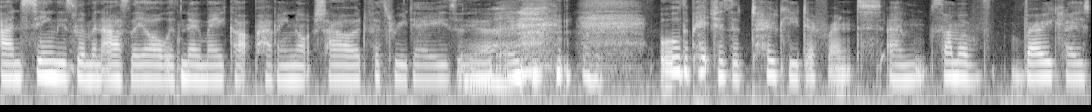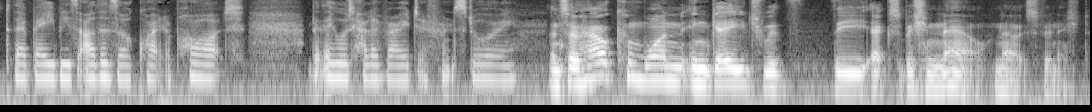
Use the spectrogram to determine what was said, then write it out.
And seeing these women as they are with no makeup, having not showered for three days, and, yeah. all the pictures are totally different. Um, some are very close to their babies, others are quite apart, but they all tell a very different story. And so, how can one engage with the exhibition now, now it's finished?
